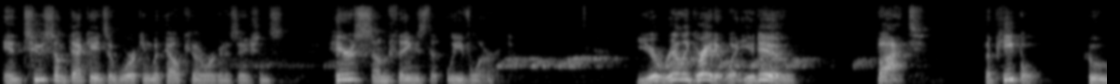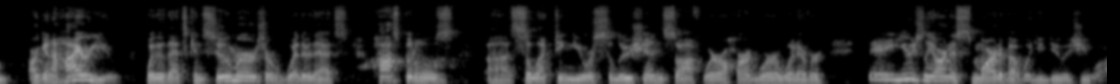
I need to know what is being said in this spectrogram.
In two some decades of working with healthcare organizations, here's some things that we've learned. You're really great at what you do, but the people who are going to hire you, whether that's consumers or whether that's hospitals uh, selecting your solution, software or hardware or whatever, they usually aren't as smart about what you do as you are.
